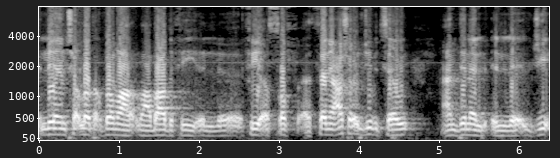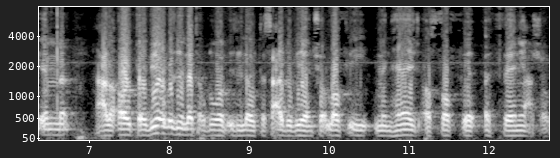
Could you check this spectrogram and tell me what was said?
اللي إن شاء الله تاخدوها مع مع بعض في في الصف الثاني عشر ال g بتساوي عندنا ال G M على R تربيع وباذن الله تاخدوها بإذن الله وتسعدوا بها إن شاء الله في منهاج الصف الثاني عشر.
